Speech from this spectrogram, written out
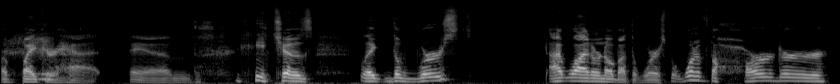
a biker hat, and he chose like the worst. I well, I don't know about the worst, but one of the harder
